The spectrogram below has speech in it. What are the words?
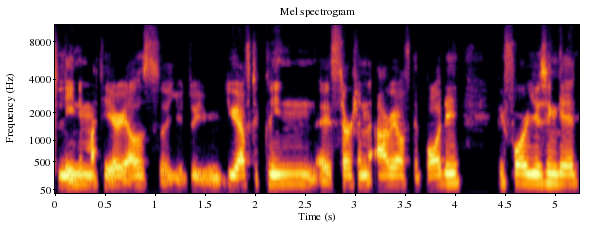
cleaning materials? So you, do, you, do you have to clean a certain area of the body before using it.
